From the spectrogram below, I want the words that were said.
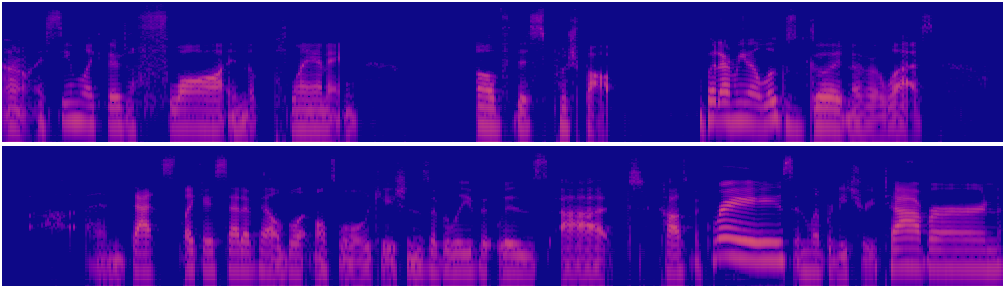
I don't know. I seem like there's a flaw in the planning of this push pop. But I mean, it looks good nevertheless. Uh, and that's, like I said, available at multiple locations. I believe it was at Cosmic Rays and Liberty Tree Tavern.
